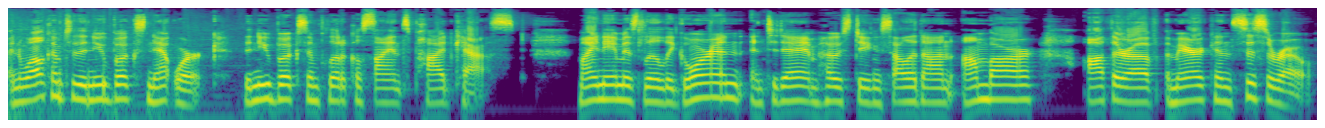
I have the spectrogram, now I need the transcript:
and welcome to the New Books Network, the New Books in Political Science podcast. My name is Lilly Goren, and today I'm hosting Saladin Ambar, author of American Cicero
